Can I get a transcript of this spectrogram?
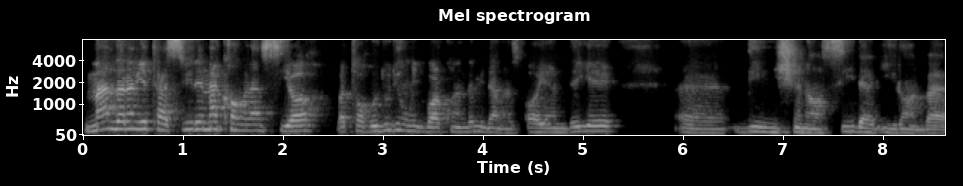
من دارم یه تصویر نه کاملا سیاه و تا حدودی امیدوار کننده میدم از آینده دینشناسی در ایران و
